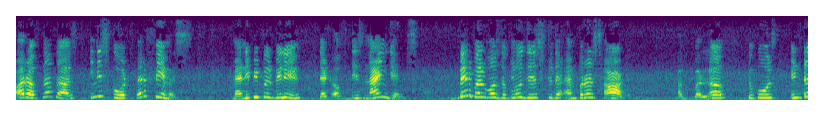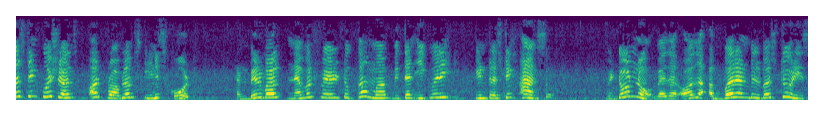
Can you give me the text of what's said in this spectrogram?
or Ratnatas in his court were famous. Many people believe that of these nine gems, Birbal was the closest to the emperor's heart. Akbar loved to pose interesting questions or problems in his court, and Birbal never failed to come up with an equally interesting answer. We don't know whether all the Akbar and Birbal stories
